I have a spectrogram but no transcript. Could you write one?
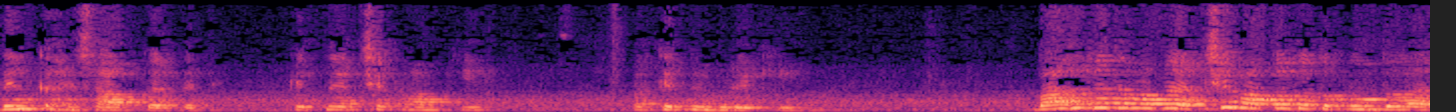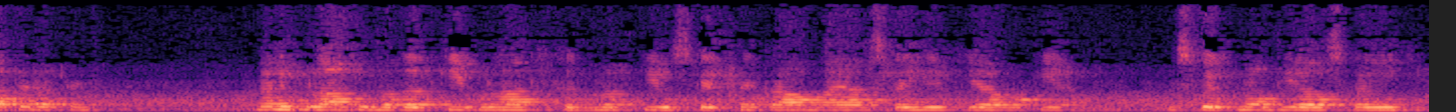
دن کا حساب کرتے تھے، کتنے اچھے کام کیے اور کتنے برے کیے۔ بعض اوقات ہم اپنے اچھی باتوں کو تو خوب دہراتے رہتے ہیں۔ میں نے فلاں کی مدد کی، فلاں کی خدمت کی، اس کے اتنے کام آیا اس کا یہ کیا، وہ کیا، اس کو اتنا دیا، اس کا یہ کیا۔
